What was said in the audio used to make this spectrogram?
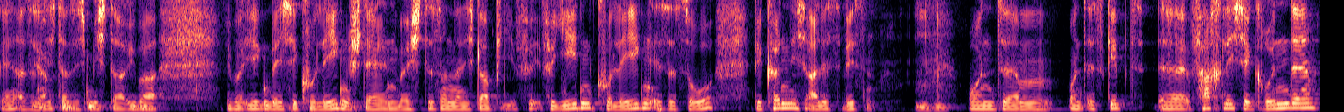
Gell? Also ja. nicht, dass ich mich da über über irgendwelche Kollegen stellen möchte, sondern ich glaube, für, für jeden Kollegen ist es so, wir können nicht alles wissen. Mhm. Und, ähm, und es gibt äh, fachliche Gründe,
